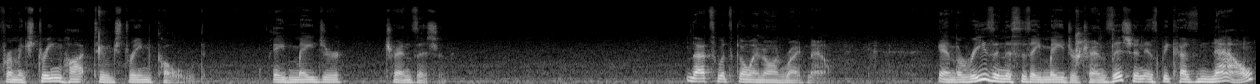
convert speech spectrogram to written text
from extreme hot to extreme cold, a major transition. That's what's going on right now. And the reason this is a major transition is because now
